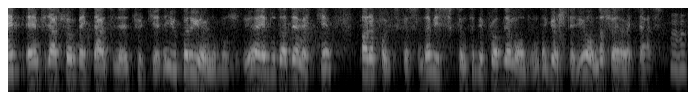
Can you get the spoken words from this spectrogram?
hep enflasyon beklentileri Türkiye'de yukarı yönlü bozuluyor. E bu da demek ki para politikasında bir sıkıntı, bir problem olduğunu da gösteriyor. Onu da söylemek lazım.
